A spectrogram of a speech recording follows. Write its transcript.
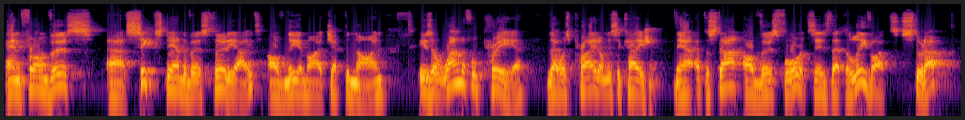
And from verse uh, 6 down to verse 38 of Nehemiah chapter 9 is a wonderful prayer that was prayed on this occasion. Now, at the start of verse 4, it says that the Levites stood up.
